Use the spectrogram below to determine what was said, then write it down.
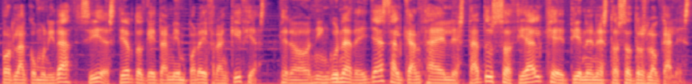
por la comunidad. Sí, es cierto que hay también por ahí franquicias, pero ninguna de ellas alcanza el estatus social que tienen estos otros locales.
